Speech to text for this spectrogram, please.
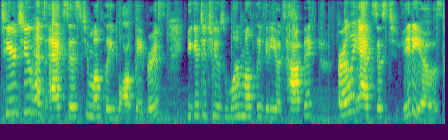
Tier 2 has access to monthly wallpapers. You get to choose one monthly video topic, early access to videos,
